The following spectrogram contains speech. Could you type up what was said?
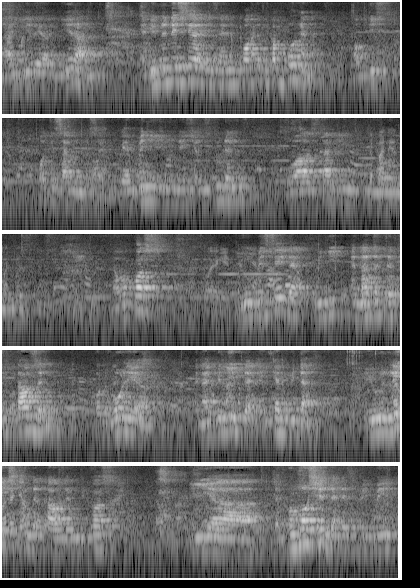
Nigeria, and Iran. And Indonesia is an important component of this 47%. We have many Indonesian students who are studying the university. Now, of course, you may say that we need another 30,000 for the whole year, and I believe that it can be done. You will reach 100,000 because the, uh, the promotion that has been made,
